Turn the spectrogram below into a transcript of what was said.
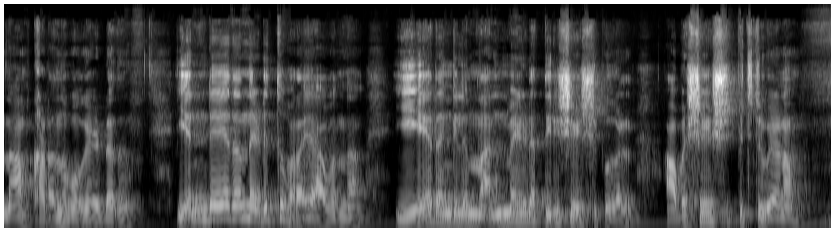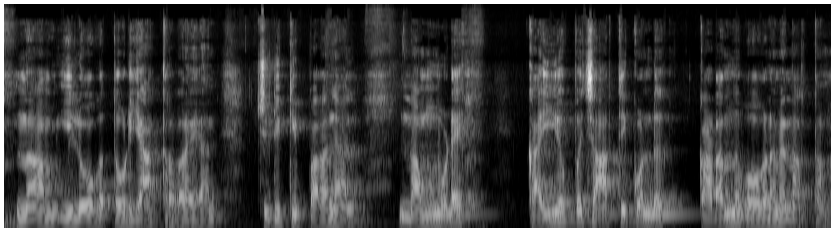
നാം കടന്നു പോകേണ്ടത്? എന്റേതെന്ന് എടുത്തു പറയാവുന്ന ഏതെങ്കിലും നന്മയുടെ തിരിശേഷിപ്പുകൾ അവശേഷിപ്പിച്ചിട്ട് വേണം നാം ഈ ലോകത്തോട് യാത്ര പറയാൻ. ചുരുക്കി പറഞ്ഞാൽ നമ്മുടെ കയ്യൊപ്പ് ചാർത്തിക്കൊണ്ട് കടന്നു പോകണമെന്നർത്ഥം.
